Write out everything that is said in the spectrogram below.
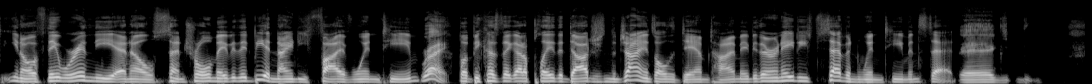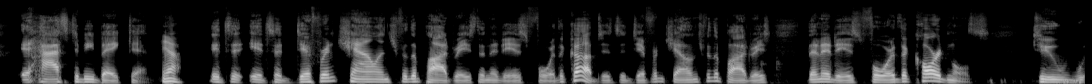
you know, if they were in the NL Central, maybe they'd be a 95 win team. Right. But because they got to play the Dodgers and the Giants all the damn time, maybe they're an 87 win team instead. It has to be baked in. Yeah. It's a it's a different challenge for the Padres than it is for the Cubs. It's a different challenge for the Padres than it is for the Cardinals to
